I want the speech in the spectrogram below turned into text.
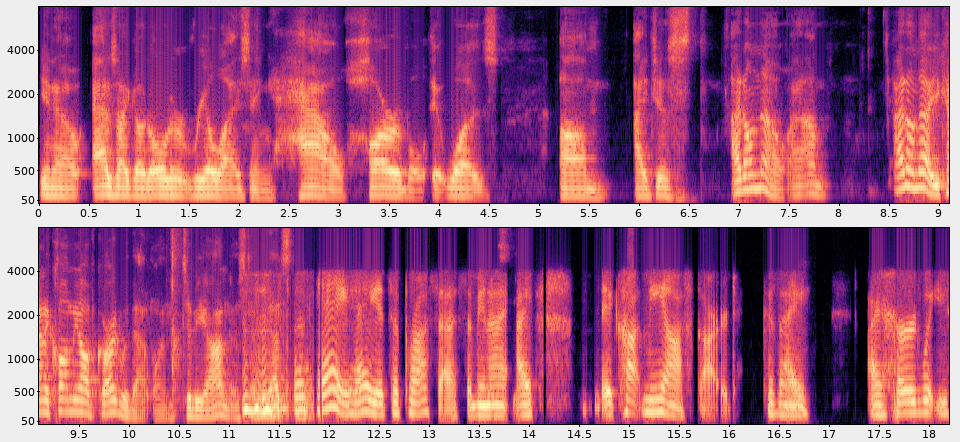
you know, as I got older, realizing how horrible it was. Um, I just, I don't know. Um, I don't know. You kind of caught me off guard with that one, to be honest. I mean, mm-hmm. that's okay. Hey, it's a process. I mean, I, I, it caught me off guard because I, I heard what you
